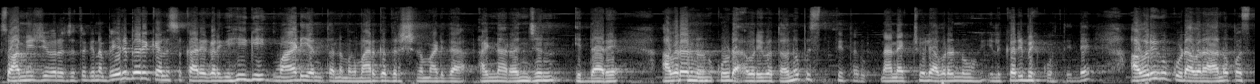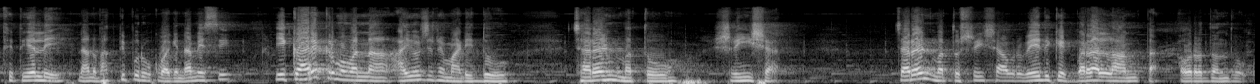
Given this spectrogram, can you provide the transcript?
ಸ್ವಾಮೀಜಿಯವರ ಜೊತೆಗಿನ ಬೇರೆ ಬೇರೆ ಕೆಲಸ ಕಾರ್ಯಗಳಿಗೆ ಹೀಗೆ ಹೀಗೆ ಮಾಡಿ ಅಂತ ನಮಗೆ ಮಾರ್ಗದರ್ಶನ ಮಾಡಿದ ಅಣ್ಣ ರಂಜನ್ ಇದ್ದಾರೆ. ಅವರನ್ನು ಕೂಡ ಅವರಿವತ್ತು ಅನುಪಸ್ಥಿತರು ನಾನು ಆ್ಯಕ್ಚುಲಿ ಅವರನ್ನು ಇಲ್ಲಿ ಕರಿಬೇಕು ಅಂತಿದ್ದೆ. ಅವರಿಗೂ ಕೂಡ ಅವರ ಅನುಪಸ್ಥಿತಿಯಲ್ಲಿ ನಾನು ಭಕ್ತಿಪೂರ್ವಕವಾಗಿ ನಮಿಸಿ ಈ ಕಾರ್ಯಕ್ರಮವನ್ನು ಆಯೋಜನೆ ಮಾಡಿದ್ದು ಚರಣ್ ಮತ್ತು ಶ್ರೀಶ. ಚರಣ್ ಮತ್ತು ಶ್ರೀಶ ಅವರು ವೇದಿಕೆಗೆ ಬರಲ್ಲ ಅಂತ ಅವರದ್ದೊಂದು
